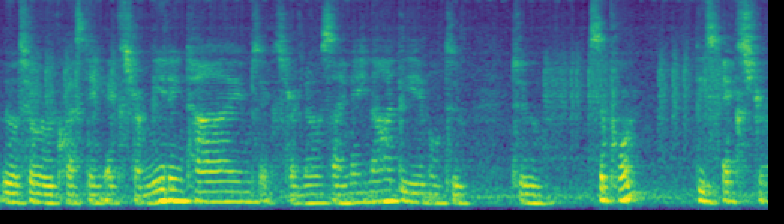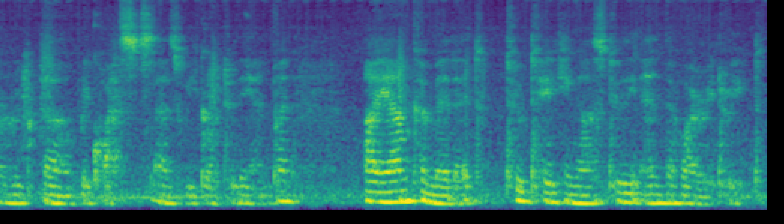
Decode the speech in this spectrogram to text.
those who are requesting extra meeting times, extra notes, I may not be able to to support these extra uh, requests as we go to the end. But I am committed to taking us to the end of our retreat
